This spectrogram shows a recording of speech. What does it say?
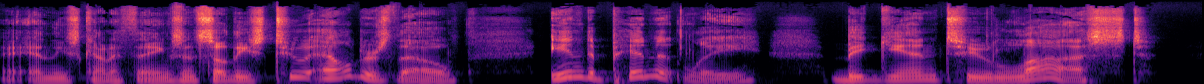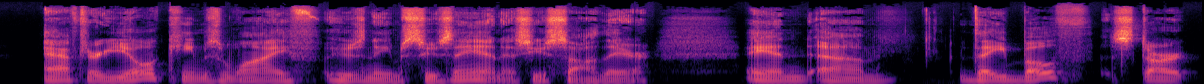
and these kind of things. And so these two elders, though, independently begin to lust after Joachim's wife, whose name's Suzanne, as you saw there. And um, they both start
